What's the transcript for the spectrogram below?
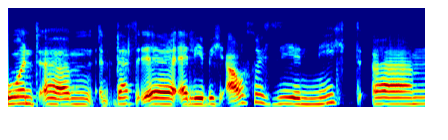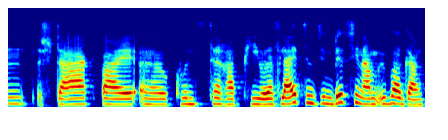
Und ähm, das äh, erlebe ich auch so. Ich sehe nicht ähm, stark bei äh, Kunsttherapie oder vielleicht sind sie ein bisschen am Übergang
